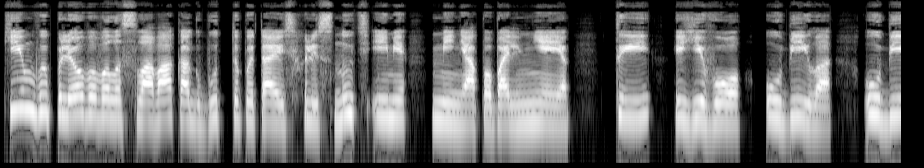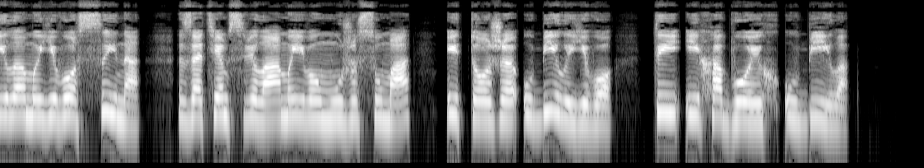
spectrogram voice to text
Ким выплевывала слова, как будто пытаясь хлестнуть ими меня побольнее — ты его убила, убила моего сына, затем свела моего мужа с ума и тоже убила его. Ты их обоих убила.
